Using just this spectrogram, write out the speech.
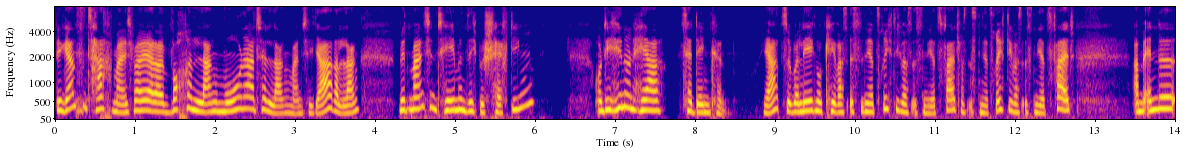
den ganzen Tag mal, ich war ja wochenlang, monatelang, manche Jahre lang, mit manchen Themen sich beschäftigen und die hin und her zerdenken. Ja, zu überlegen, okay, was ist denn jetzt richtig, was ist denn jetzt falsch, was ist denn jetzt richtig, was ist denn jetzt falsch. Am Ende,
